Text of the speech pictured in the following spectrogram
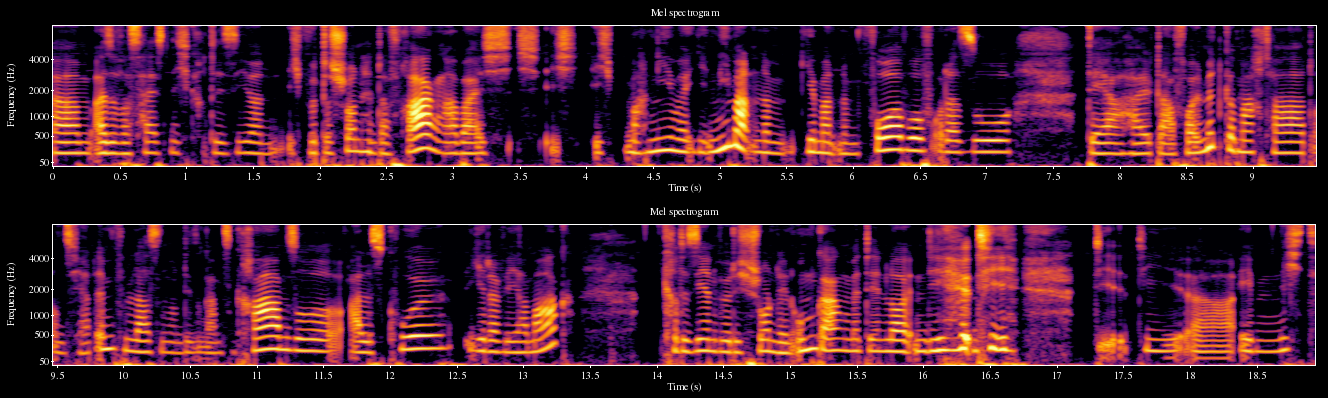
Ähm, also was heißt nicht kritisieren? Ich würde das schon hinterfragen, aber ich, ich, ich, ich mache nie, niemandem jemandem einen Vorwurf oder so, der halt da voll mitgemacht hat und sich hat impfen lassen und diesen ganzen Kram, so alles cool, jeder wie er mag. Kritisieren würde ich schon den Umgang mit den Leuten, die, die, die, die äh, eben nicht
